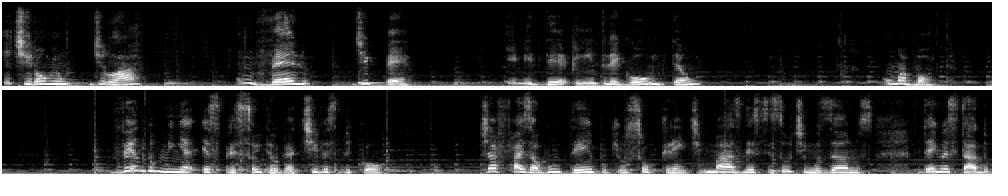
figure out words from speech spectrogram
e tirou-me um, de lá um velho de pé e me deu, e entregou então uma bota. Vendo minha expressão interrogativa, explicou: Já faz algum tempo que eu sou crente, mas nesses últimos anos tenho estado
